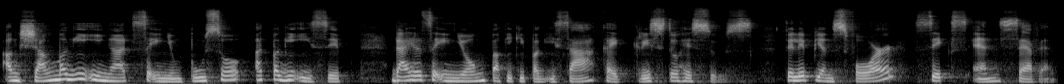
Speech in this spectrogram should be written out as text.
ang siyang mag-iingat sa inyong puso at pag-iisip dahil sa inyong pakikipag-isa kay Kristo Jesus. Philippians 4, 6, and 7.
